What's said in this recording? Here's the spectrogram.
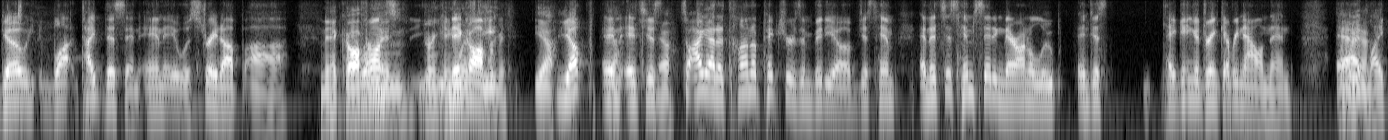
go type this in, and it was straight up uh Nick Offerman drinking Nick whiskey. Offerman. Yeah. Yep. And Yeah, it's just no. so I got a ton of pictures and video of just him and it's just him sitting there on a loop and just taking a drink every now and then. And Oh, yeah. like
